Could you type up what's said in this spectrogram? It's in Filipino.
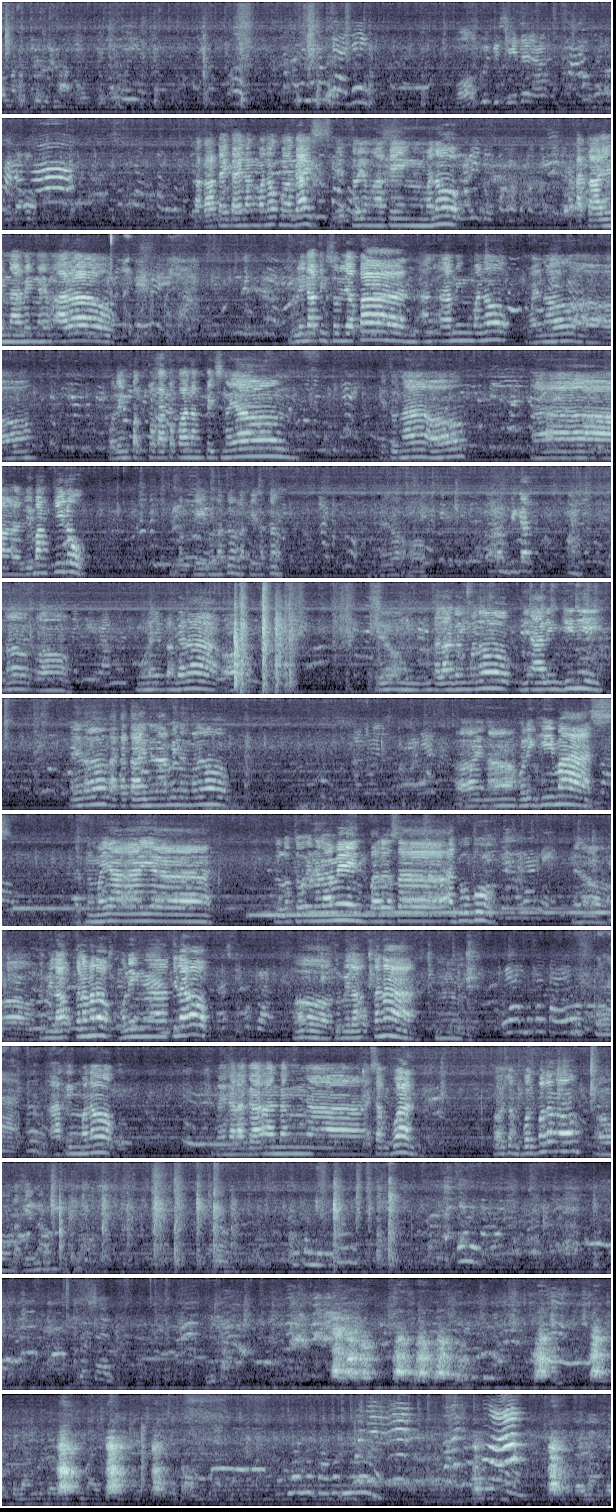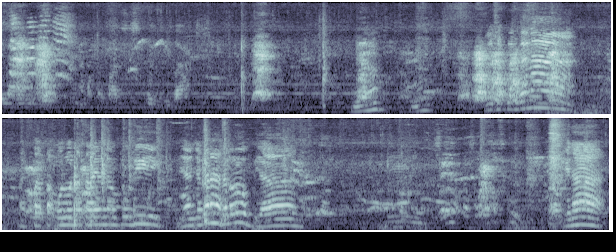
Oh, saan ka naman galing? Nakatay tayo ng manok mga guys. Ito yung aking manok. Nakatayin namin ngayong araw. Muli nating sulyapan ang aming manok. Ano, oo. Huling pagtuka-tuka ng pitch ngayon. Ito na, oh. Limang kilo. Limang kilo na to, laki na to. Ano, oh. Ang bigat. Ano, oh. Muna yung tanggana. Oh. Yung alagang manok ni Aling Ginny. Ayun oh, kakatayin na namin ng manok. Ay na, huling himas. At mamaya ay ah, lulutuin na namin para sa adobo. Oh, oh. tumilaok ka na manok. Huling ah, tilaok. Oh, tumilaok ka na. Hmm ang aking manok. May nalagaan ng ah, isang buwan. O, isang buwan pa lang, oh. Oh, laki na, oh. Oh. Ano? Ano sa planggana? Magpapakulo na tayo ng tubig. Yan, dyan ka na, sa loob. Yan. Hmm. Okay na.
